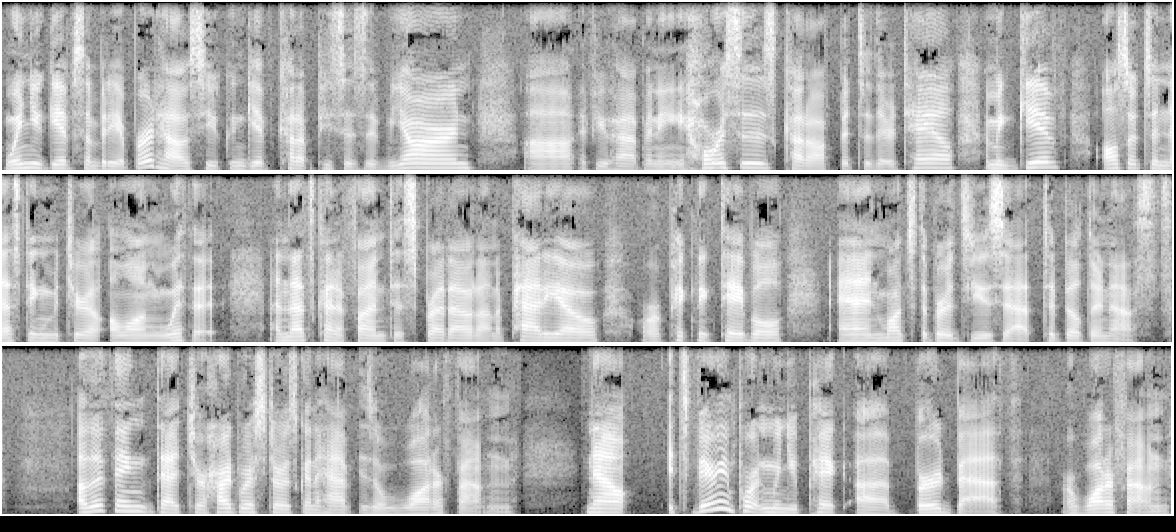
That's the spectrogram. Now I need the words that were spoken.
when you give somebody a birdhouse. You can give cut up pieces of yarn. Uh, if you have any horses, cut off bits of their tail. I mean, give all sorts of nesting material along with it. And that's kind of fun to spread out on a patio or a picnic table and watch the birds use that to build their nests. Other thing that your hardware store is going to have is a water fountain. Now, it's very important when you pick a bird bath or water fountain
